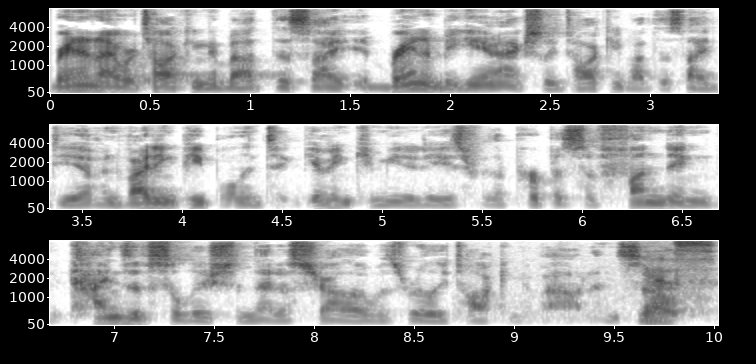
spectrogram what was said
Brandon and I were talking about this. I, Brandon began actually talking about this idea of inviting people into giving communities for the purpose of funding the kinds of solution that Ashala was really talking about. And so yes.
